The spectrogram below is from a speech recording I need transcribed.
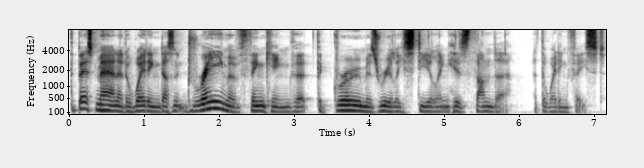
The best man at a wedding doesn't dream of thinking that the groom is really stealing his thunder at the wedding feast.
